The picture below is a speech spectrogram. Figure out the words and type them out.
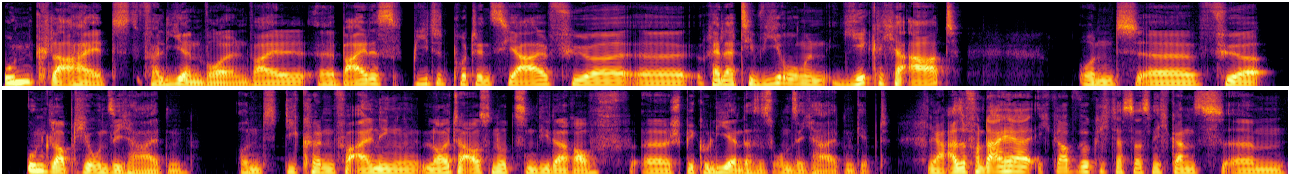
Unklarheit verlieren wollen, weil äh, beides bietet Potenzial für äh, Relativierungen jeglicher Art und äh, für unglaubliche Unsicherheiten. Und die können vor allen Dingen Leute ausnutzen, die darauf äh, spekulieren, dass es Unsicherheiten gibt. Ja. Also von daher, ich glaube wirklich, dass das nicht ganz ähm,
